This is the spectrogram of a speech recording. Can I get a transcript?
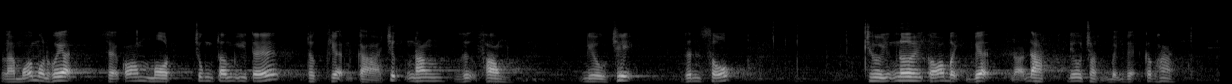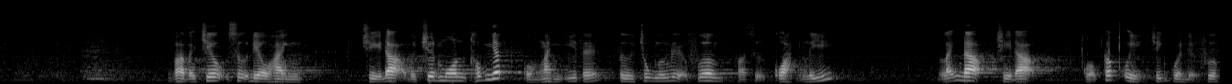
là mỗi một huyện sẽ có một trung tâm y tế thực hiện cả chức năng dự phòng, điều trị dân số, trừ những nơi có bệnh viện đã đạt tiêu chuẩn bệnh viện cấp 2 và phải chịu sự điều hành chỉ đạo về chuyên môn thống nhất của ngành y tế từ trung ương đến địa phương và sự quản lý lãnh đạo chỉ đạo của cấp ủy chính quyền địa phương.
